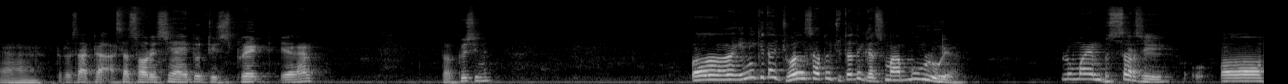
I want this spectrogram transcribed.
Nah, terus ada aksesorisnya itu disc brake ya kan. Bagus ini. Uh, ini kita jual satu juta tiga ya. Lumayan besar sih. Uh,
